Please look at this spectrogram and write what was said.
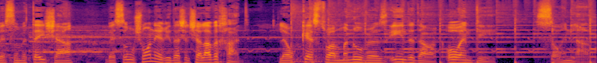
ב-29, ב-28 ירידה של שלב אחד, לאורקסטרל מנוברס in the dark, OMD, So in Love.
